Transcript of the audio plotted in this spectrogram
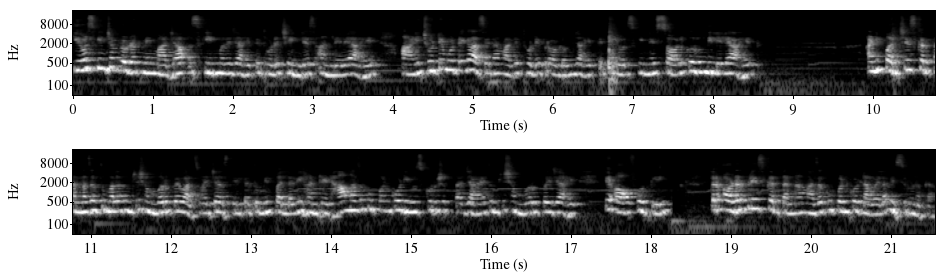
केअर स्किनच्या प्रोडक्टने माझ्या स्किनमध्ये जे आहेत ते थोडे चेंजेस आणलेले आहेत. आणि छोटे मोठे का असे ना माझे थोडे प्रॉब्लेम जे आहेत ते केअर स्किनने सॉल्व्ह करून दिलेले आहेत. आणि परचेस करताना जर तुम्हाला तुमचे शंभर रुपये वाचवायचे असतील तर तुम्ही पल्लवी हंड्रेड हा माझा कुपन कोड यूज करू शकता ज्याने तुमचे शंभर रुपये जे आहेत ते ऑफ होतील. तर ऑर्डर प्लेस करताना माझा कुपन कोड लावायला विसरू नका.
